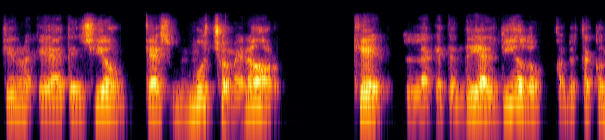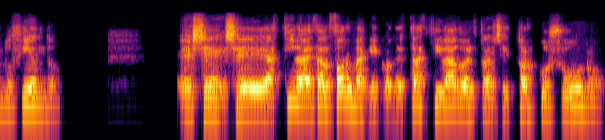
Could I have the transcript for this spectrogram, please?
tiene una caída de tensión que es mucho menor que la que tendría el diodo cuando está conduciendo. Eh, se, activa de tal forma que cuando está activado el transistor Q1,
